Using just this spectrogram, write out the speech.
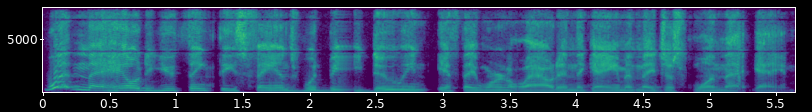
What in the hell do you think these fans would be doing if they weren't allowed in the game and they just won that game?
